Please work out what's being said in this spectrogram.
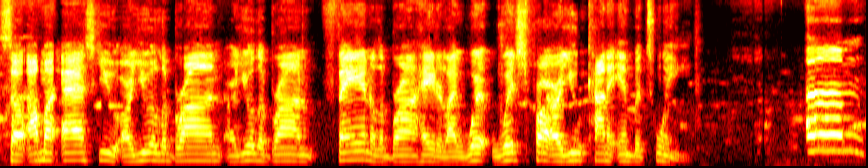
So I'm gonna ask you: Are you a LeBron? Are you a LeBron fan or LeBron hater? Like, what which part are you kind of in between? Um,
